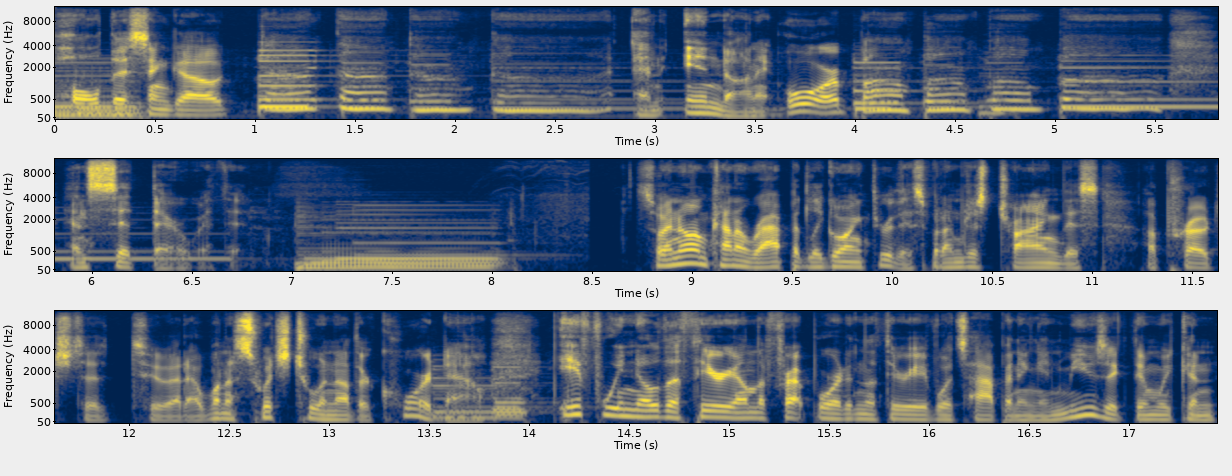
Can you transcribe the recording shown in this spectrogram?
hold this and go and end on it, or and sit there with it. So I know I'm kind of rapidly going through this, but I'm just trying this approach to, to it. I want to switch to another chord now. If we know the theory on the fretboard and the theory of what's happening in music, then we can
